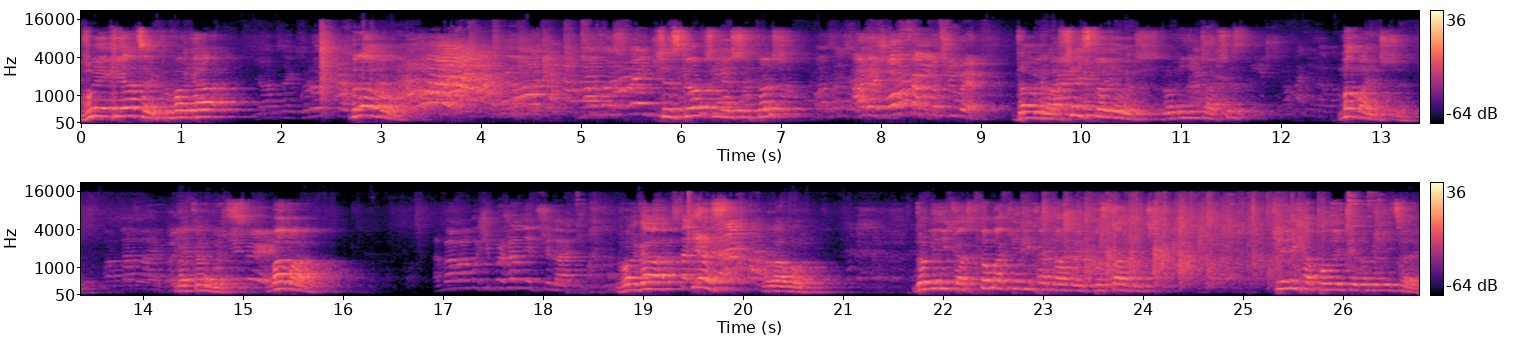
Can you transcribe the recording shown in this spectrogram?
Wujek Jacek. Uwaga. Brawo. Wszystko? Czy jeszcze ktoś? Ale wąska poczułem. Dobra, wszystko już. Dominika, wszystko. Mama jeszcze. Na koniec. Mama. A mama musi porządnie przylać. Uwaga. Jest. Brawo. Dominika, kto ma kielicha dla niej postawić? Kielicha polejcie Dominice.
